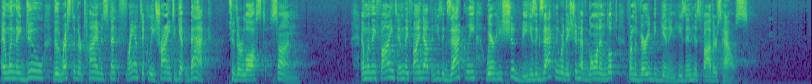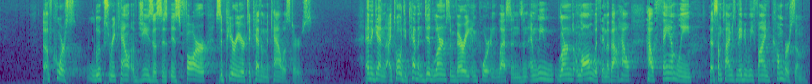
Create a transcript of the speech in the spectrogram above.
And when they do, the rest of their time is spent frantically trying to get back to their lost son. And when they find him, they find out that he's exactly where he should be. He's exactly where they should have gone and looked from the very beginning. He's in his father's house. Of course, Luke's recount of Jesus is, is far superior to Kevin McAllister's. And again, I told you, Kevin did learn some very important lessons, and, and we learned along with him about how, how family that sometimes maybe we find cumbersome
